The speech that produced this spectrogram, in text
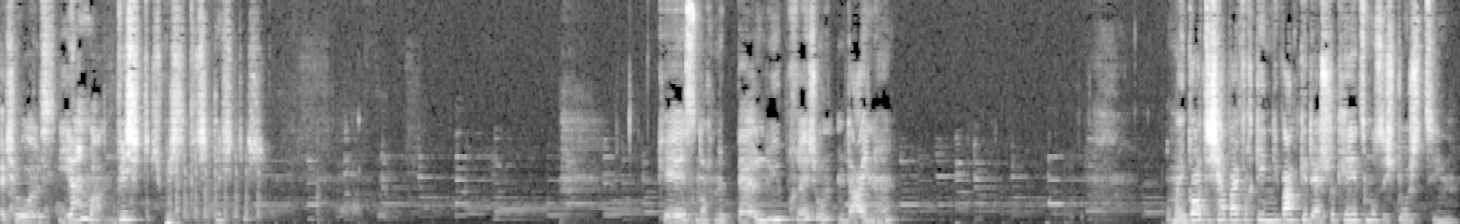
Ich hol's. Ja, Mann. Wichtig, wichtig, wichtig. Okay, ist noch eine Bell übrig und ein Deine. Oh mein Gott, ich habe einfach gegen die Wand gedasht. Okay, jetzt muss ich durchziehen.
